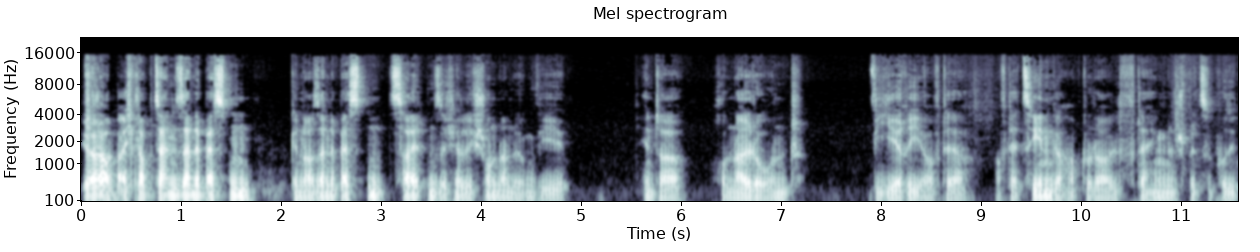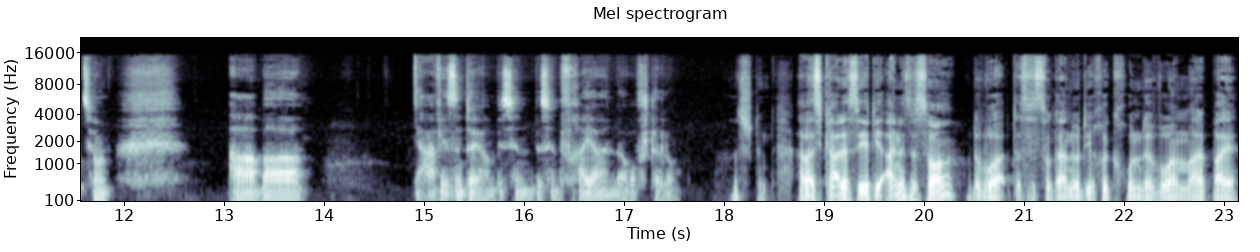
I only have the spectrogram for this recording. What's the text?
Ich glaube, ich glaub, seine, seine besten, genau, seine besten Zeiten sicherlich schon dann irgendwie hinter Ronaldo und Vieri auf der, auf der 10 gehabt oder auf der hängenden Spitze-Position. Aber ja, wir sind da ja ein bisschen, ein bisschen freier in der Aufstellung. Das stimmt. Aber was ich gerade sehe, die eine Saison, oder wo das ist sogar nur die Rückrunde, wo er mal bei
